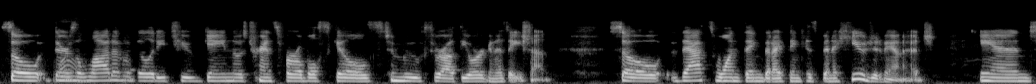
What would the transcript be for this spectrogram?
So there's wow. a lot of ability to gain those transferable skills to move throughout the organization. So that's one thing that I think has been a huge advantage. And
